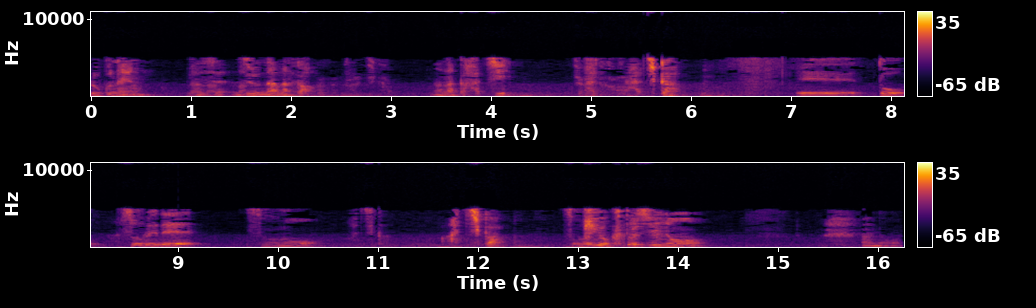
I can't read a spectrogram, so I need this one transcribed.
？6年？2017か7か 8? 8か。えー、っとそれでその8か。8か。その翌年の あの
